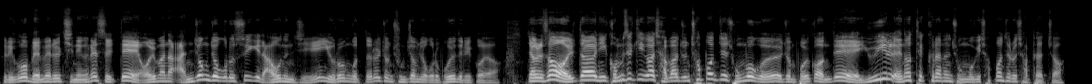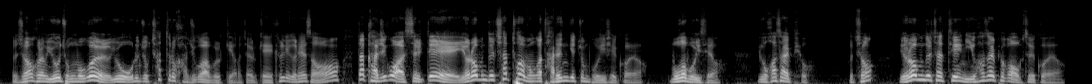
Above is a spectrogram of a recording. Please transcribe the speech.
그리고 매매를 진행을 했을 때 얼마나 안정적으로 수익이 나오는지 이런 것들을 좀 중점적으로 보여드릴 거예요. 자 그래서 일단 이 검색기가 잡아준 첫 번째 종목을 좀 볼 건데 유일 에너테크라는 종목이 첫 번째로 잡혔죠. 그렇죠? 그럼 이 종목을 요 오른쪽 차트로 가지고 와볼게요. 자 이렇게 클릭을 해서 딱 가지고 왔을 때 여러분들 차트와 뭔가 다른 게 좀 보이실 거예요. 뭐가 보이세요? 요 화살표. 그렇죠? 여러분들 차트엔 이 화살표가 없을 거예요.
